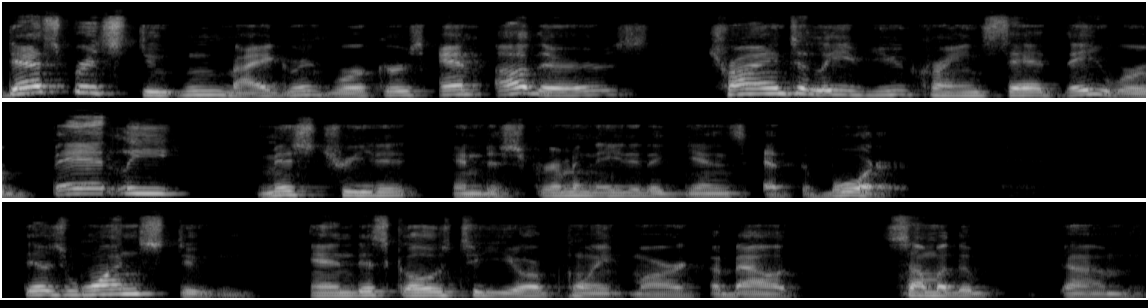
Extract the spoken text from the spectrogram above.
Desperate student, migrant workers, and others trying to leave Ukraine said they were badly mistreated and discriminated against at the border. There's one student, and this goes to your point, Mark, about some of the um,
